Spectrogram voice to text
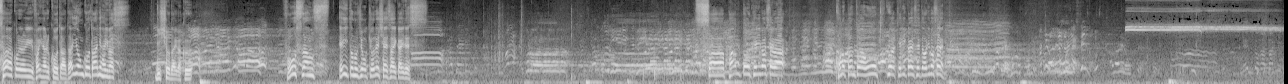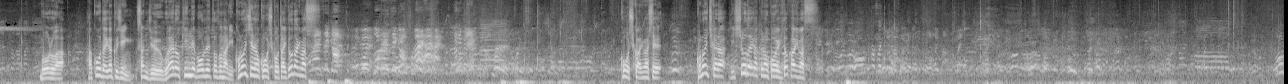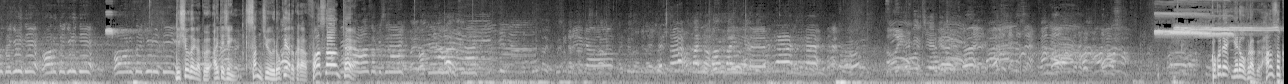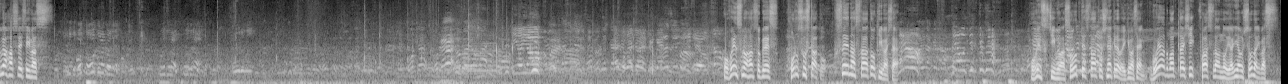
さあこれよりファイナルクォーター第4クォーターに入ります。立正大学フォースダウン8の状況で試合再開です。さあパントを蹴りましたがこのパントは大きくは蹴り返せておりません。ボールは白鴎大学陣35ヤード付近でボールデッドとなりこの位置での攻守交代となります。攻守変わりましてこの位置から立正大学の攻撃と変わります。立正大学相手陣36ヤードからファーストダウンテここでイエローフラグ反則が発生しています。フェンスの反則です。フォルススタート。不正なスタートを切りました。オフェンスチームは揃ってスタートしなければいけません。5ヤード抜退しファーストダウンのやり直しとなります。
